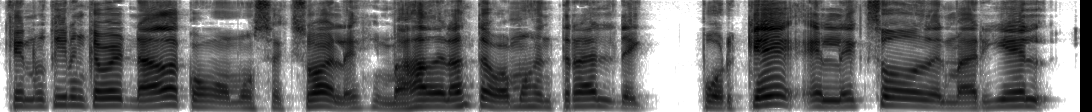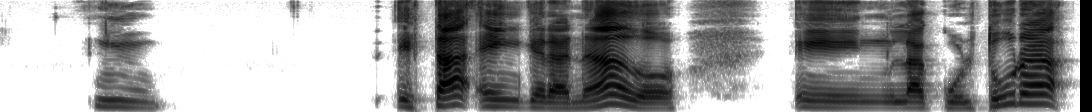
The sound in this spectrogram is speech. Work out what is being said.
que no tienen que ver nada con homosexuales, y más adelante vamos a entrar de por qué el éxodo del Mariel mm, está engranado en la cultura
